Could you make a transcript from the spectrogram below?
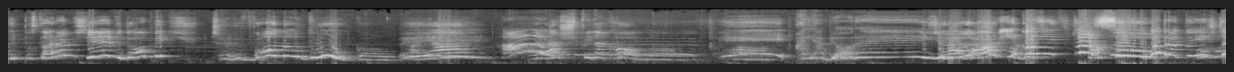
i postaram się wydobyć czerwoną długą. A ja, a ja szpinakową. O. A ja biorę Uwaga, i koniec czasu! Dobra, to jeszcze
